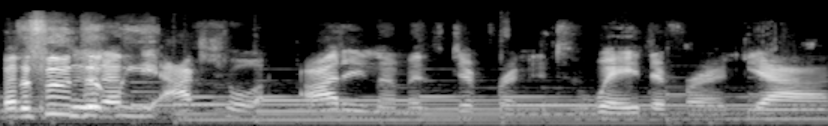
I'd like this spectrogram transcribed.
But the, the food, food that we the actual Adinam is different. It's way different. Yeah.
